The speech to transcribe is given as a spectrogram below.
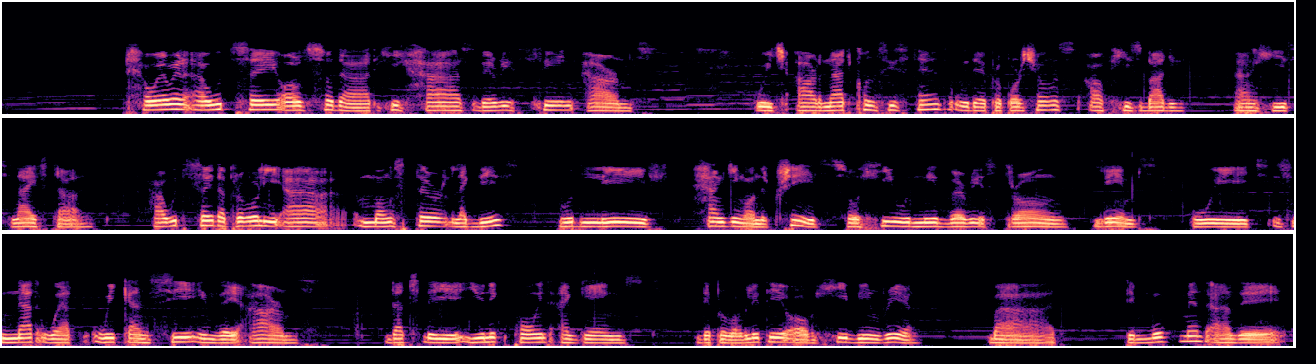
However, I would say also that he has very thin arms, which are not consistent with the proportions of his body and his lifestyle. I would say that probably a monster like this would live hanging on the trees, so he would need very strong limbs, which is not what we can see in the arms. That's the unique point against the probability of he being real, but the movement and the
